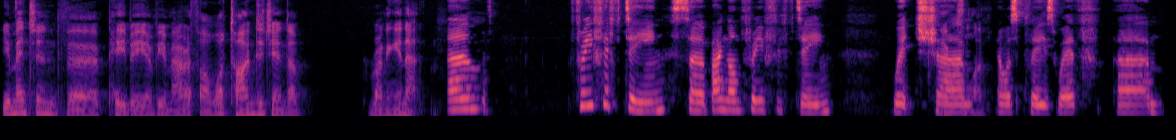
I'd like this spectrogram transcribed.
You mentioned the PB of your marathon. What time did you end up running in at? Um, 3.15, so bang on 3.15, which um, I was pleased with. Um,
